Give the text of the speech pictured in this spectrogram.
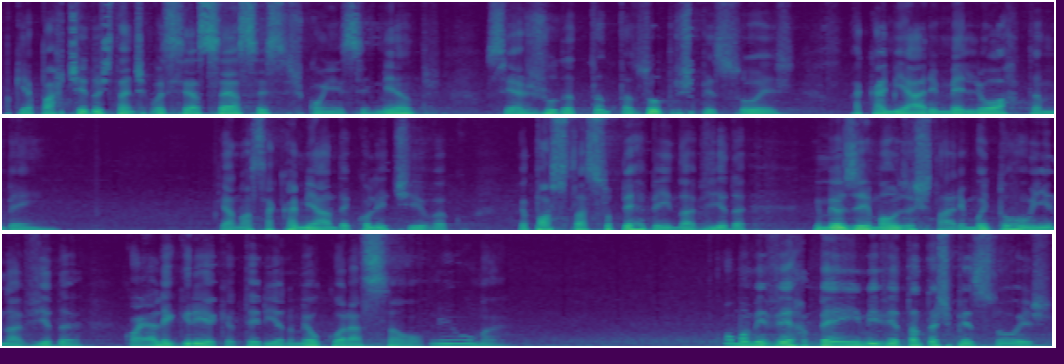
Porque a partir do instante que você acessa esses conhecimentos, você ajuda tantas outras pessoas a caminharem melhor também. Porque a nossa caminhada é coletiva. Eu posso estar super bem na vida e meus irmãos estarem muito ruins na vida. Qual é a alegria que eu teria no meu coração? Nenhuma. Como me ver bem e me ver tantas pessoas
